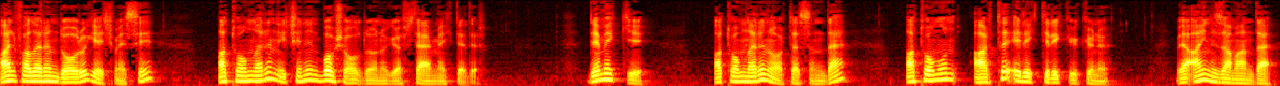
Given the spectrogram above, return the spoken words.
alfaların doğru geçmesi atomların içinin boş olduğunu göstermektedir. Demek ki atomların ortasında atomun artı elektrik yükünü ve aynı zamanda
